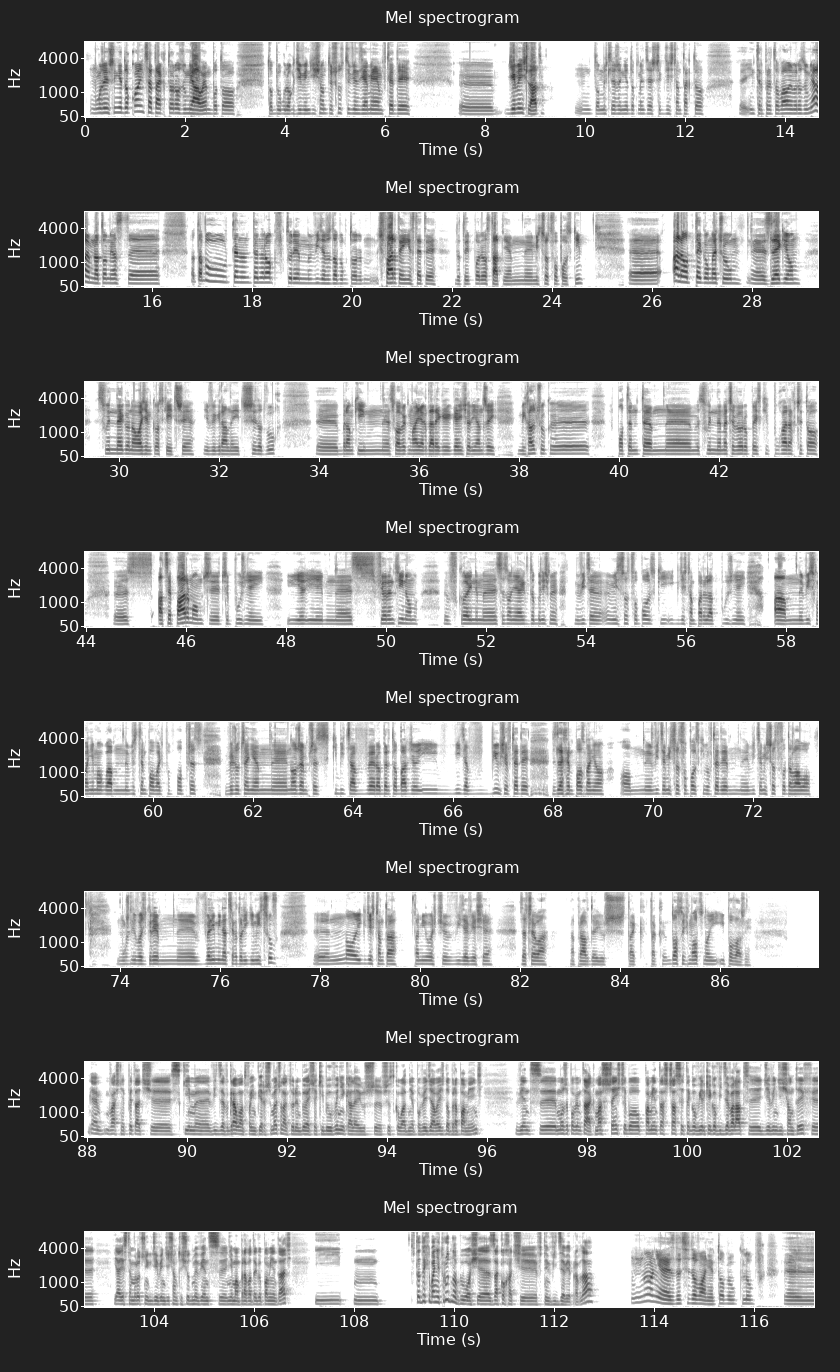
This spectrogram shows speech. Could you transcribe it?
może jeszcze nie do końca tak to rozumiałem, bo to, to był rok 96, więc ja miałem wtedy e, 9 lat. Mm, To myślę, że nie do końca jeszcze gdzieś tam tak to e, interpretowałem, rozumiałem, natomiast e, no to był ten, ten rok, w którym Widzew zdobył to mm, czwarte i niestety do tej pory ostatnie mm, Mistrzostwo Polski. E, ale od tego meczu z Legią, słynnego na Łazienkowskiej 3 i wygranej 3 do 2, e, bramki mm, Sławek Majak, Darek Gęsior i Andrzej Michalczuk, e, potem te mm, e, słynne mecze w europejskich pucharach, czy to e, z AC Parmą, czy, czy później mm, z Fiorentiną w kolejnym e, sezonie, jak zdobyliśmy wicemistrzostwo Polski i gdzieś tam parę lat później, a Wisła nie mogła mm, występować po, poprzez wyrzucenie mm, nożem przez kibica w Roberto Baggio i widzę, wbił się wtedy z Lechem Poznań o, o mm, wicemistrzostwo Polski, bo wtedy wicemistrzostwo dawało możliwość gry w eliminacjach do Ligi Mistrzów. E, No i gdzieś tam ta, ta miłość w Widzewie się zaczęła naprawdę już tak, tak dosyć mocno i, i poważnie. Miałem właśnie pytać, e, z kim e, Widzew grał na twoim pierwszym meczu, na którym byłeś, jaki był wynik, ale już e, wszystko ładnie opowiedziałeś, dobra pamięć. Więc może powiem tak, masz szczęście, bo pamiętasz czasy tego wielkiego Widzewa lat e, 90. E, Ja jestem rocznik 97, więc nie mam prawa tego pamiętać. I mm, wtedy chyba nie trudno było się zakochać w tym Widzewie, prawda? No nie, zdecydowanie. To był klub e,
